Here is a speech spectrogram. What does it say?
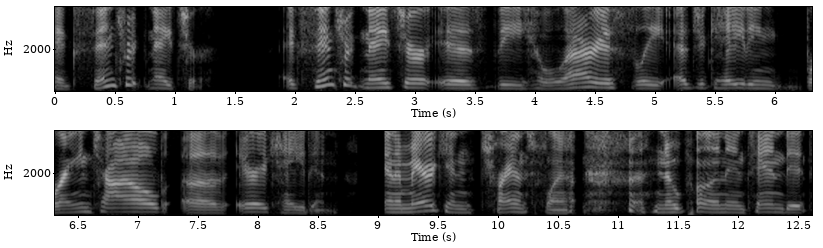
Eccentric Nature. Eccentric Nature is the hilariously educating brainchild of Eric Hayden, an American transplant, no pun intended,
